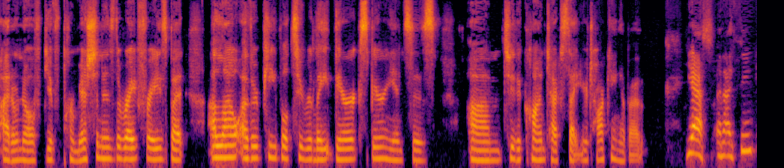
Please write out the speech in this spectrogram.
I don't know if give permission is the right phrase, but allow other people to relate their experiences um, to the context that you're talking about. Yes, and I think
